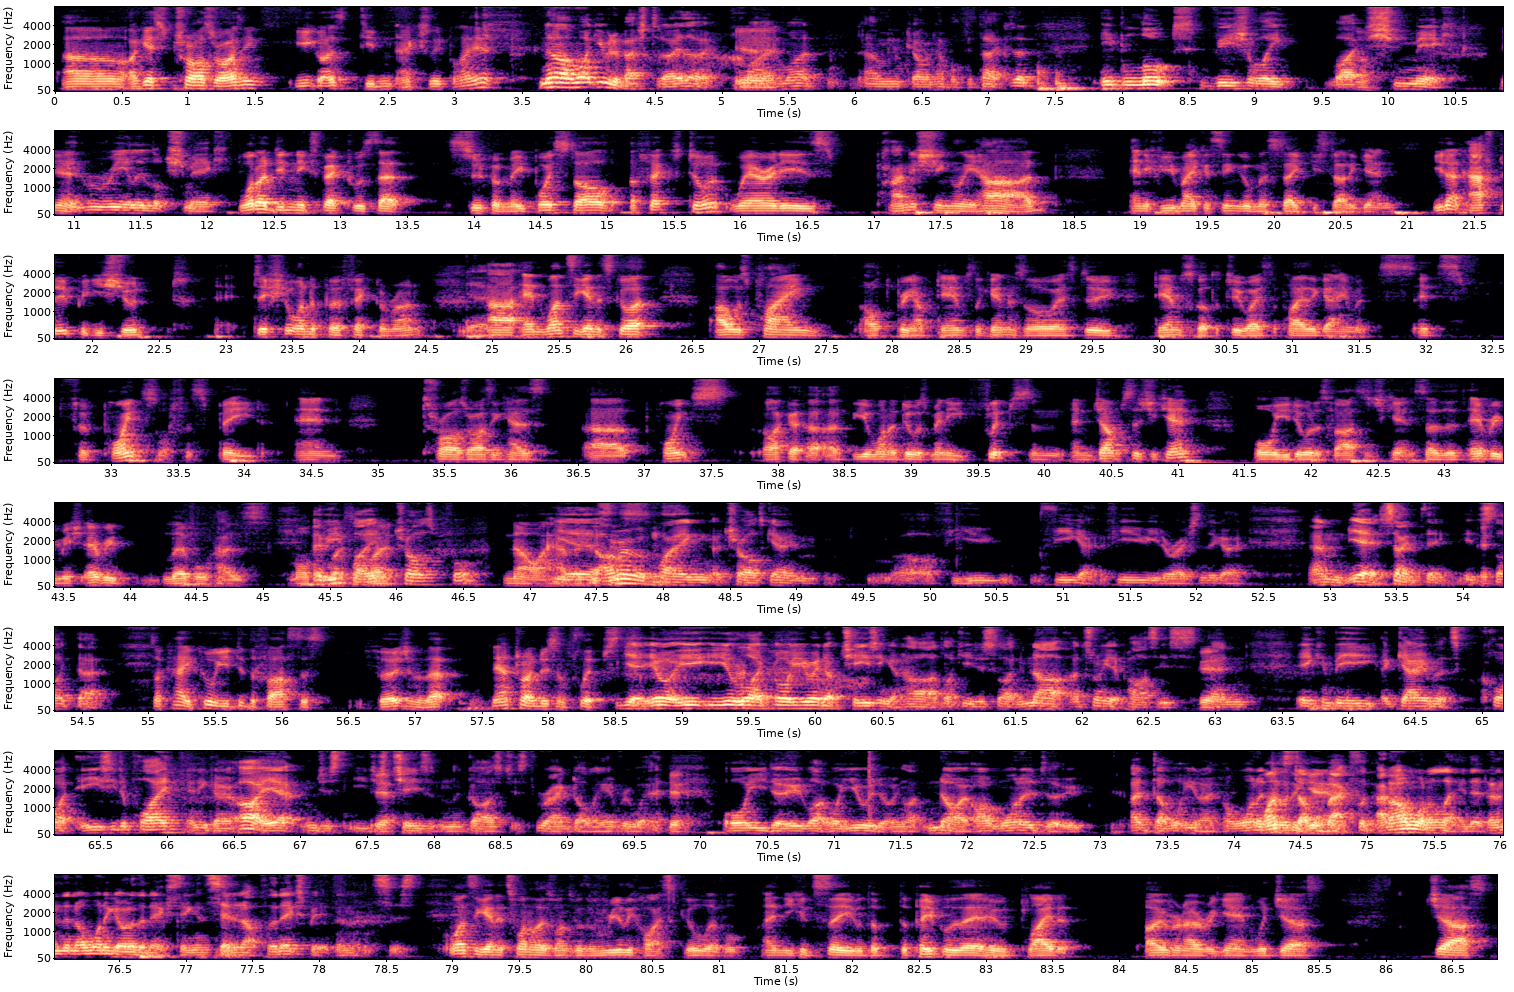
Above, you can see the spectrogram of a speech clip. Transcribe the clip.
uh, I guess Trials Rising you guys didn't actually play it No, I might give it a bash today though. I Yeah. might, I might um, go and have a look at that because it, it looked visually like schmick. Yeah. It really looks schmick. What I didn't expect was that Super Meat Boy style effect to it, where it is punishingly hard, and if you make a single mistake, you start again. You don't have to, but you should if you want to perfect a run. Yeah. Uh, and once again, it's got. I was playing. I'll bring up Damsel again, as I always do. Damsel's got the two ways to play the game. It's it's for points or for speed, and Trials Rising has uh, points. Like a, a, you want to do as many flips and, and jumps as you can, or you do it as fast as you can. So that every mission, every level has multiple. Have you played play. Trials before? No, I haven't. Yeah, This I remember is- playing a Trials game oh, a few, few, ga- a few iterations ago, and yeah, same thing. It's like that. It's like, hey, cool, you did the fastest version of that. Now try and do some flips. Yeah, you're you, you're like, or you end up cheesing it hard. Like you just like, nah, I just want to get past this, Yeah. and it can be a game that's quite easy to play, and you go, oh yeah, and just you just Yeah. cheese it, and the guys just ragdolling everywhere. Yeah. Or you do like what you were doing, like, no, I want to do a double, you know, I want to Once do a double backflip, and I want to land it, and then I want to go to the next thing and set it up for the next bit, and it's just Once again, it's one of those ones with a really high skill level, and you can see the the people there who had played it over and over again were just just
